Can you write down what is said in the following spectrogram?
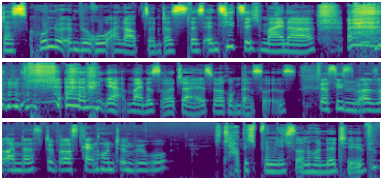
dass Hunde im Büro erlaubt sind. Das, das entzieht sich meiner, ja, meines Urteils, warum das so ist. Das siehst du hm. also anders. Du brauchst keinen Hund im Büro. Ich glaube, ich bin nicht so ein Hundetyp.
